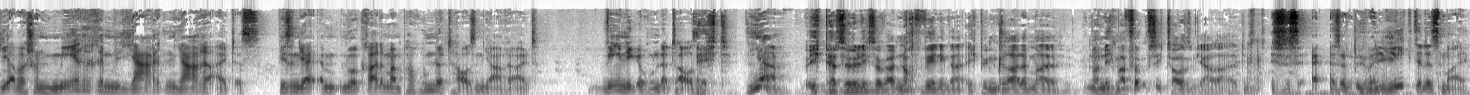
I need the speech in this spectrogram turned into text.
die aber schon mehrere Milliarden Jahre alt ist. Wir sind ja ähm, nur gerade mal ein paar hunderttausend Jahre alt. Wenige hunderttausend. Echt? Ja. Ich persönlich sogar noch weniger. Ich bin gerade mal noch nicht mal 50.000 Jahre alt. Es ist, äh, also überleg dir das mal.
